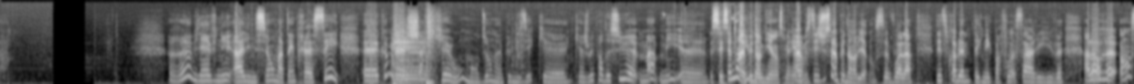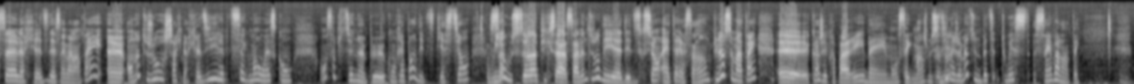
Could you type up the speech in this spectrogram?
Re-bienvenue à l'émission Matin Pressé. Euh, comme euh, chaque... Oh mon Dieu, on a un peu de musique euh, qui a joué par-dessus euh, ma... Mais... c'est seulement un peu d'ambiance, ah, Myriam. puis c'est juste un peu d'ambiance, voilà. Des petits problèmes techniques, parfois, ça arrive. Alors, en ce mercredi de Saint-Valentin, on a toujours chaque mercredi le petit segment où est-ce qu'on on s'obstine un peu, qu'on répond à des petites questions, Oui. ça ou ça, puis que ça, ça amène toujours des, des discussions intéressantes. Puis là, ce matin, quand j'ai préparé ben, mon segment, je me suis dit, Mhm. mais je vais mettre une petite twist Saint-Valentin.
